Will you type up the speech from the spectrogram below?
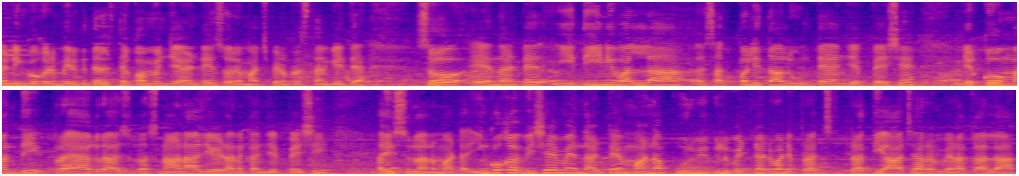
అండ్ ఇంకొకటి మీకు తెలిస్తే కామెంట్ చేయండి. సో నేను మర్చిపోయిన ప్రస్తుతానికి అయితే సో ఏంటంటే ఈ దీనివల్ల సత్ఫలితాలు ఉంటాయని చెప్పేసి ఎక్కువ మంది ప్రయాగరాజ్లో స్నానాలు చేయడానికి అని చెప్పేసి ఇస్తున్నారు అనమాట ఇంకొక విషయం ఏంటంటే మన పూర్వీకులు పెట్టినటువంటి ప్రతి ప్రతి ఆచారం వెనకాల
